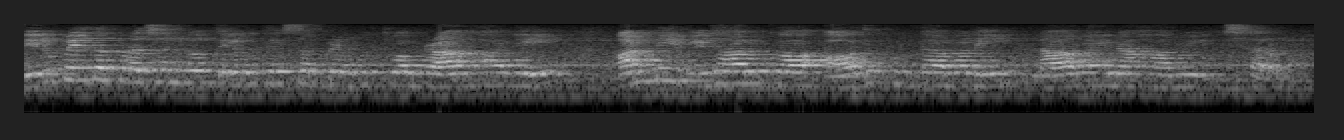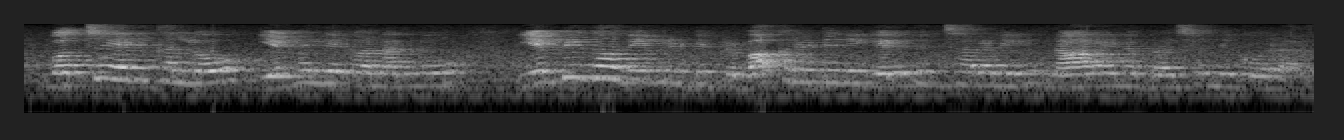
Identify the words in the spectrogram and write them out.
నిరుపేద ప్రజల్లో తెలుగుదేశం ప్రభుత్వ ప్రాధాన్ని అన్ని విధాలుగా ఆదుకుంటామని నారాయణ హామీ ఇచ్చారు. వచ్చే ఎన్నికల్లో ఎమ్మెల్యేగా నన్ను ఎంపీగా వేమిరెడ్డి ప్రభాకర్ రెడ్డిని గెలిపించాలని నారాయణ ప్రజల్ని కోరారు.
